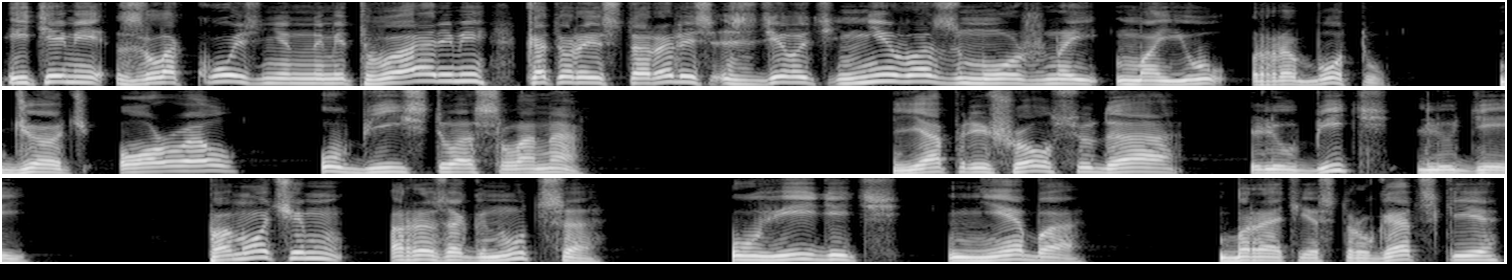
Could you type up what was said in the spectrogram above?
и теми злокозненными тварями, которые старались сделать невозможной мою работу. Джордж Орвелл «Убийство слона». Я пришел сюда любить людей, помочь им разогнуться, увидеть небо, братья Стругацкие,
